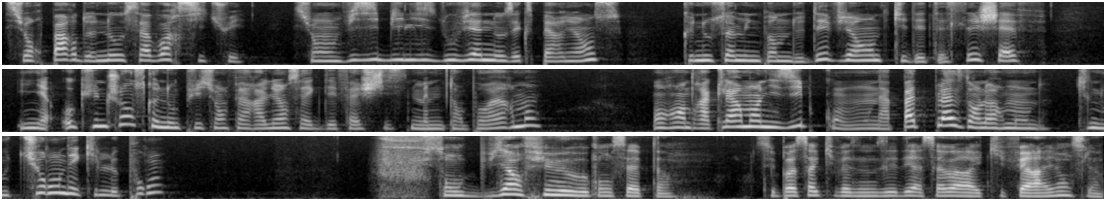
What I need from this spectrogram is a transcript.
Si on repart de nos savoirs situés, si on visibilise d'où viennent nos expériences, que nous sommes une bande de déviantes qui détestent les chefs, il n'y a aucune chance que nous puissions faire alliance avec des fascistes, même temporairement. On rendra clairement lisible qu'on n'a pas de place dans leur monde, qu'ils nous tueront dès qu'ils le pourront. Ils sont bien fumeux vos concepts. Hein. C'est pas ça qui va nous aider à savoir avec qui faire alliance là.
